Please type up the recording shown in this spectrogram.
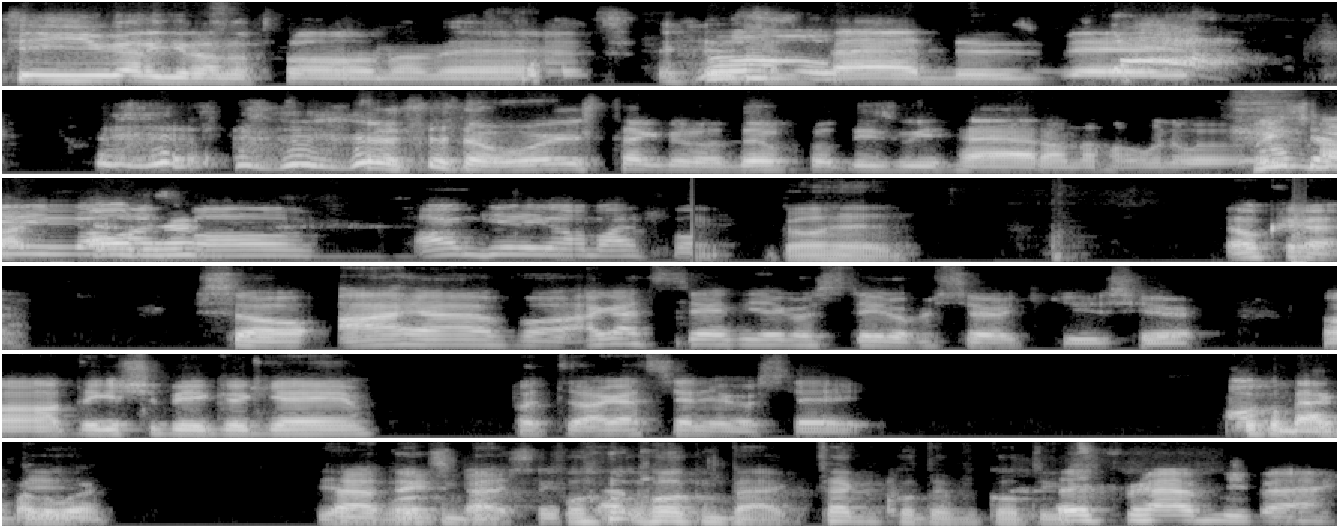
T, you got to get on the phone, my man. This is bad news, man. this is the worst technical difficulties we've had on the home. I'm getting on my phone. I'm getting on my phone. Go ahead. Okay. So I have uh, I got San Diego State over Syracuse here. Uh, I think it should be a good game, but uh, I got San Diego State. Welcome back, by the way. Yeah, yeah thanks, guys. Thanks welcome back. Technical difficulties. Thanks for having me back.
